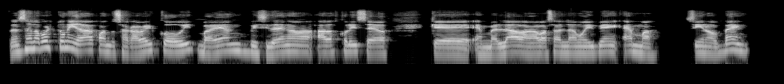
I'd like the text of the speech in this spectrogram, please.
dense la oportunidad cuando se acabe el COVID, vayan, visiten a, a los coliseos, que en verdad van a pasarla muy bien. Es más, si nos ven,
